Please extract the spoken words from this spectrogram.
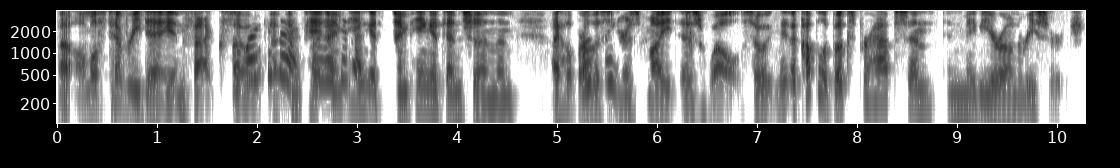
uh, almost every day, in fact. Oh so oh I'm, pay, oh I'm, paying, I'm paying attention, and I hope our okay. listeners might as well. So a couple of books, perhaps, and, and maybe your own research.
